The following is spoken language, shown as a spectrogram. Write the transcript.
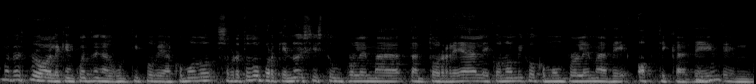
Bueno, es probable que encuentren algún tipo de acomodo, sobre todo porque no existe un problema tanto real económico como un problema de óptica, de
